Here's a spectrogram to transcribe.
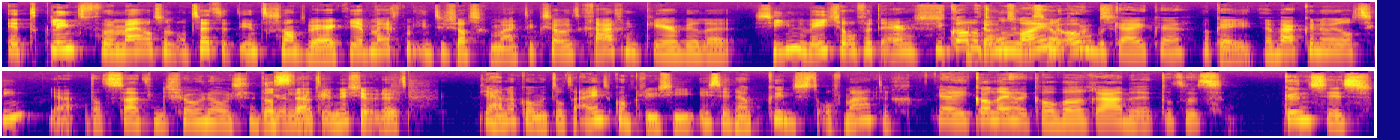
Het klinkt voor mij als een ontzettend interessant werk. Je hebt me echt enthousiast gemaakt. Ik zou het graag een keer willen zien. Weet je of het ergens Je kan het online ook wordt? bekijken. Oké, en waar kunnen we dat zien? Ja, dat staat in de show notes Dat natuurlijk. staat in de show notes. Ja, dan komen we tot de eindconclusie. Is dit nou kunst of matig? Ja, je kan eigenlijk al wel raden dat het kunst is,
